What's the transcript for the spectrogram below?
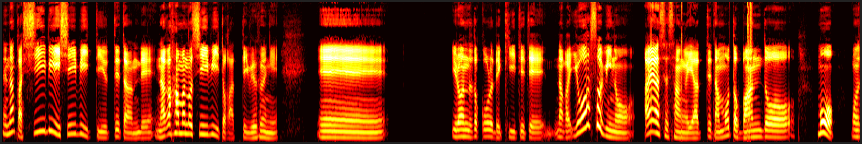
で、なんか CB、CB って言ってたんで、長浜の CB とかっていう風に、えー、いろんなところで聞いてて、なんか夜遊びの綾瀬さんがやってた元バンドも、この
